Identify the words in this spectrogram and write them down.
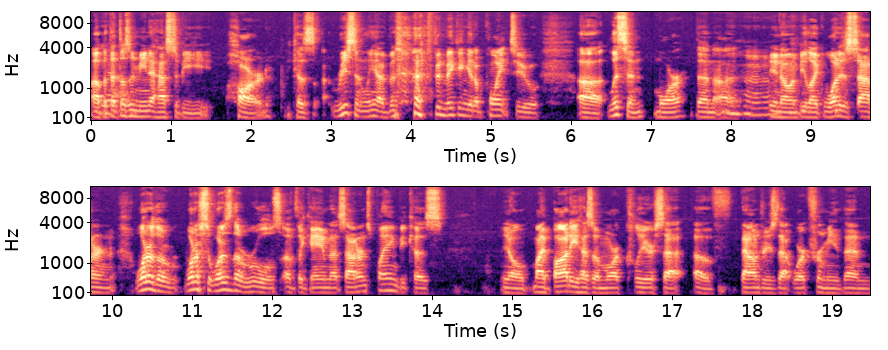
uh, but yeah. that doesn't mean it has to be hard because recently i've been i've been making it a point to uh, listen more than uh, mm-hmm. you know and be like what is saturn what are the what are what is the rules of the game that saturn's playing because you know my body has a more clear set of boundaries that work for me than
